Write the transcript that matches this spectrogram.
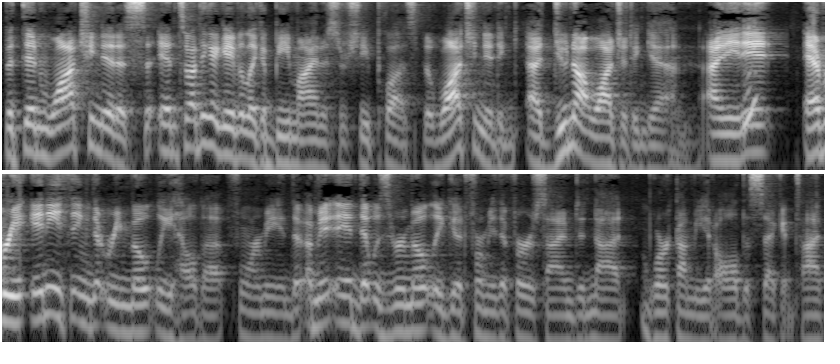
but then watching it as and so I think I gave it like a B minus or C plus, but watching it uh, do not watch it again. I mean it every anything that remotely held up for me i mean it, that was remotely good for me the first time did not work on me at all the second time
